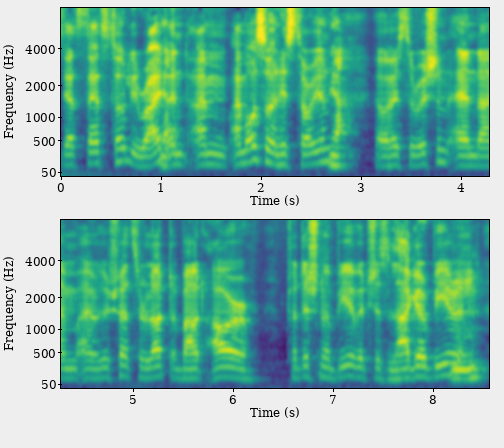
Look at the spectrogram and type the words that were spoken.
That's that's totally right, Yeah. and I'm I'm also an historian, Yeah. a historian, and I'm I research a lot about our traditional beer, which is lager beer, Mm-hmm. and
